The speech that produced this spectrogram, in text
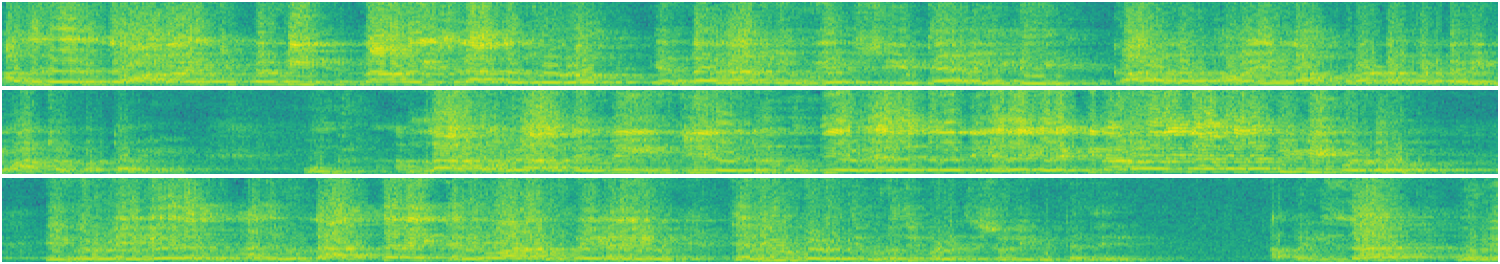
அதுல இருந்து ஆராய்ச்சி பண்ணி நாங்கள் இஸ்லாத்தை சொல்றோம் என்றெல்லாம் நீங்க முயற்சி செய்ய தேவையில்லை. காரணம் அவையெல்லாம் புரட்டப்பட்டவை மாற்றப்பட்டவை. உங்க அல்லாஹ் இஞ்சியில் என்று முந்தைய வேதங்கள் என்று எதை இறக்கினாலும் அதை நாங்கள் நம்பிக்கை கொண்டோம். எங்களுடைய வேதம் அதில் உள்ள அத்தனை தெளிவான உண்மைகளையும் தெளிவுபடுத்தி உறுதிப்படுத்தி சொல்லிவிட்டது. அப்ப இதுதான் ஒரு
